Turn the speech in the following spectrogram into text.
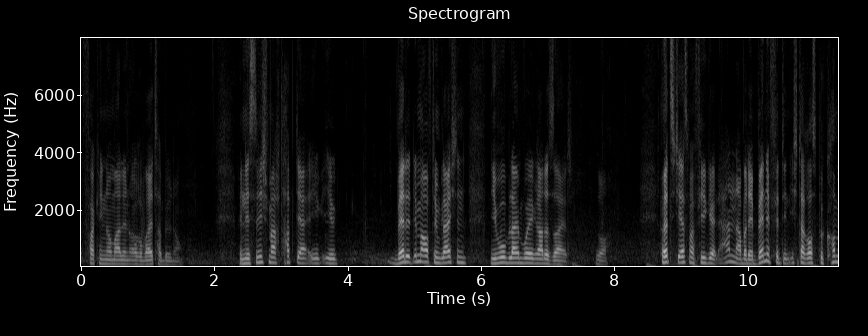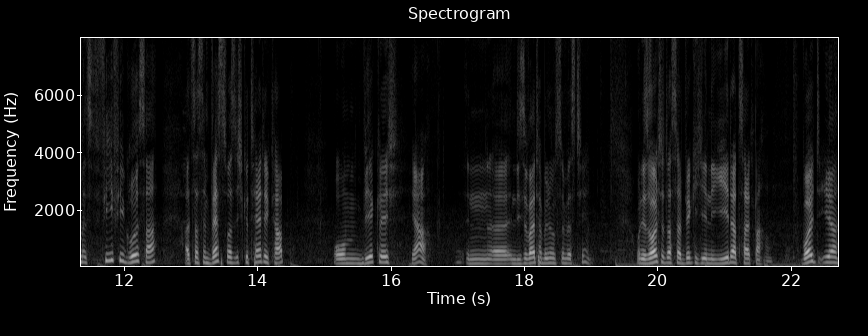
fucking normal in eure Weiterbildung. Wenn ihr es nicht macht, habt ihr, ihr, werdet immer auf dem gleichen Niveau bleiben, wo ihr gerade seid. So. Hört sich erstmal viel Geld an, aber der Benefit, den ich daraus bekomme, ist viel, viel größer als das Invest, was ich getätigt habe, um wirklich ja, in, äh, in diese Weiterbildung zu investieren. Und ihr solltet das halt wirklich in jeder Zeit machen. Wollt ihr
